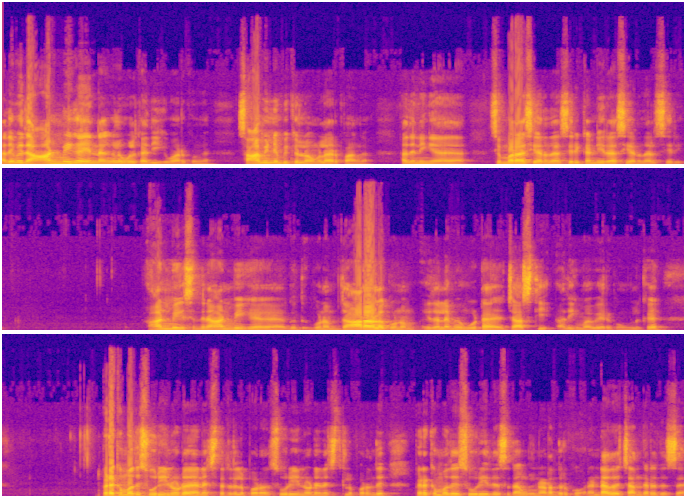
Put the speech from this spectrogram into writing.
அதேமாதிரி ஆன்மீக எண்ணங்கள் உங்களுக்கு அதிகமாக இருக்குங்க. சாமி நம்பிக்கை உள்ளவங்களாக இருப்பாங்க. அது நீங்கள் சிம்மராசியாக இருந்தாலும் சரி கன்னிராசியாக இருந்தாலும் சரி. ஆன்மீக சிந்தனை ஆன்மீக குணம் தாராள குணம் இதெல்லாமே உங்கள்கிட்ட ஜாஸ்தி அதிகமாகவே இருக்கும் உங்களுக்கு. பிறக்கும்போது சூரியனோட நட்சத்திரத்தில் பிற சூரியனோட நட்சத்திரத்தில் பிறந்து பிறக்கும்போது சூரிய தசை தான் உங்களுக்கு நடந்திருக்கும். ரெண்டாவது சந்திர தசை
